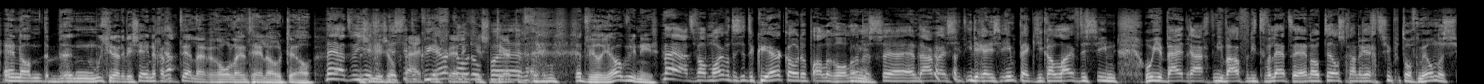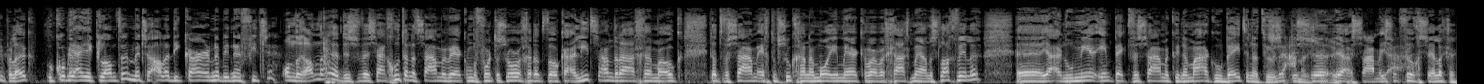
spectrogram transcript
en dan, dan, moet je naar de wc en dan gaat ja. de teller rollen in het hele hotel. Nou ja, het, je, je, er zit een QR-code op. 30, dat wil je ook weer niet. Nou ja, het is wel mooi, want er zit een QR-code op alle rollen. Hmm. Dus, en daarbij ziet iedereen zijn impact. Je kan live dus zien hoe je bijdraagt in die bouw van die toiletten. En hotels gaan er echt super tof mee om. Dat is super leuk. Hoe kom jij aan je klanten met z'n allen die kar naar binnen fietsen? Onder andere. Dus we zijn goed aan het samenwerken om ervoor te zorgen dat we elkaar leads aandragen. Maar ook dat we samen echt op zoek gaan naar mooie merken waar we graag mee aan de slag willen. Uh, ja, en hoe meer impact we samen kunnen maken, hoe beter natuurlijk. Samen dus ja, samen is ja. ook veel gezelliger.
